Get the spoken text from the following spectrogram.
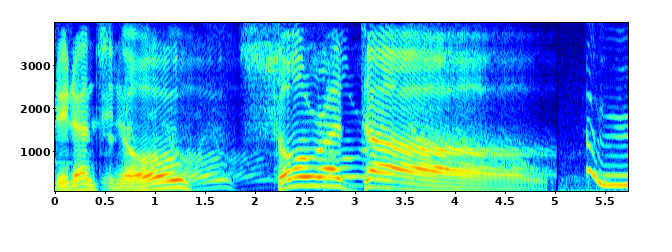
リレンツのソラダウ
